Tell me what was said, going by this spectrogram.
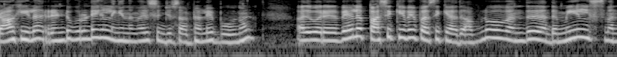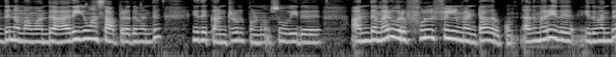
ராகியில் ரெண்டு உருண்டைகள் நீங்கள் இந்த மாதிரி செஞ்சு சாப்பிட்டாலே போதும். அது ஒரு வேலை பசிக்கவே பசிக்காது. அவ்வளோ வந்து அந்த மீல்ஸ் வந்து நம்ம வந்து அதிகமாக சாப்பிட்றத வந்து இது கண்ட்ரோல் பண்ணும். ஸோ இது அந்த மாதிரி ஒரு ஃபுல்ஃபில்மெண்ட்டாக இருக்கும். அது மாதிரி இது இது வந்து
